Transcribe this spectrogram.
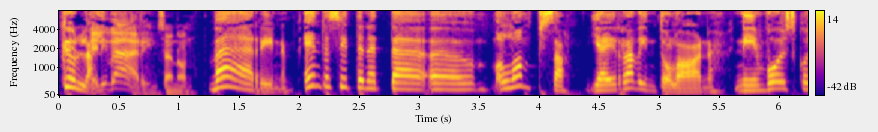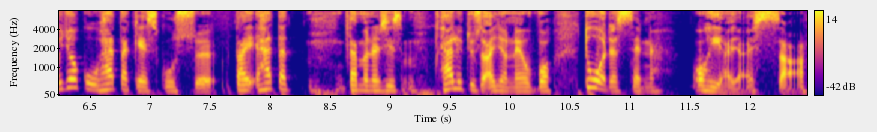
Kyllä. Eli väärin sanon. Väärin. Entä sitten, että ö, lampsa jäi ravintolaan, niin voisiko joku hätäkeskus tai hätä, tämmöinen siis hälytysajoneuvo tuoda sen ohiajaessaan?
